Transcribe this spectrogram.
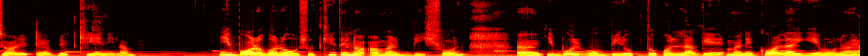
জ্বরের ট্যাবলেট খেয়ে নিলাম। এই বড় বড় ওষুধ খেতে না আমার ভীষণ কি বলব, বিরক্তকর লাগে। মানে গলায় গিয়ে মনে হয়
